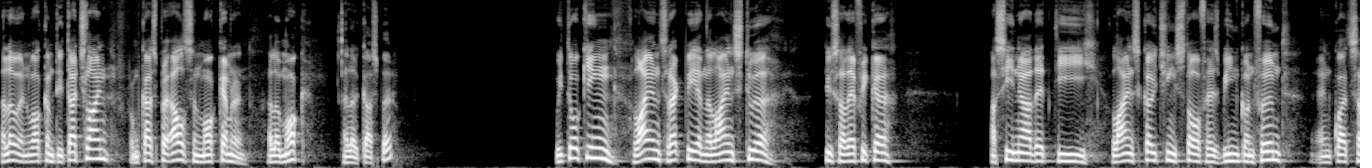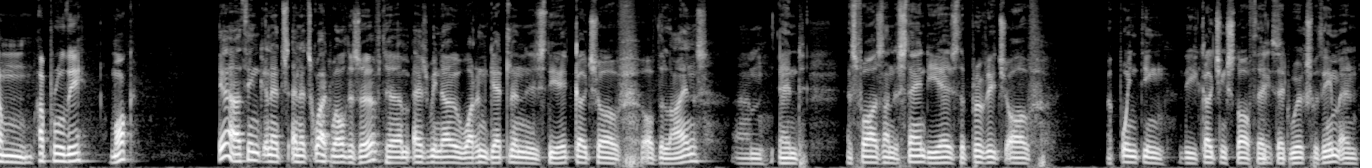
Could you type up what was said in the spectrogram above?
Hello and welcome to Touchline from Casper Els and Mark Cameron. Hello, Mark. Hello, Casper. We're talking Lions rugby and the Lions tour to South Africa. I see now that the Lions coaching staff has been confirmed and quite some uproar there. Mark? Yeah, I think, and it's and it's quite well deserved. Um, as we know, Warren Gatland is the head coach of of the Lions, um, and as far as I understand, he has the privilege of appointing the coaching staff that, yes. that works with him. And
